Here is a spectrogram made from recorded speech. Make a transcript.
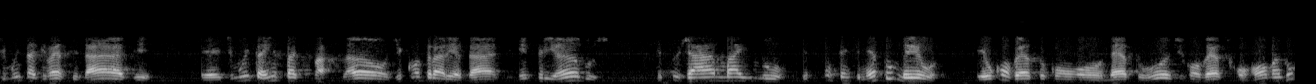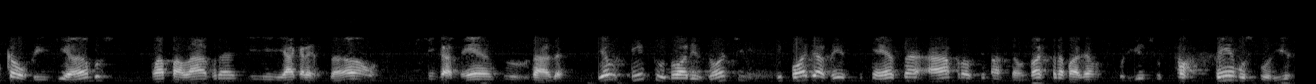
de muita diversidade, de muita insatisfação, de contrariedade entre ambos, isso já amainou. Esse é um sentimento meu. Eu converso com o Neto hoje, converso com Roma, nunca ouvi de ambos uma palavra de agressão, xingamento, nada. Eu sinto no horizonte que pode haver sim, essa aproximação. Nós trabalhamos por isso, torcemos por isso.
